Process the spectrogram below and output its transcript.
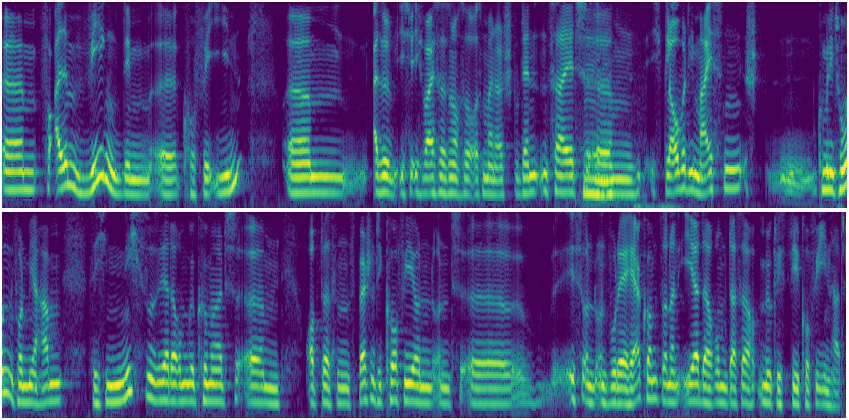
ähm, vor allem wegen dem äh, Koffein. Ähm, also ich, ich weiß das noch so aus meiner Studentenzeit. Mhm. Ähm, ich glaube, die meisten Kommilitonen von mir haben sich nicht so sehr darum gekümmert, ähm, ob das ein Specialty Coffee und, und äh, ist und, und wo der herkommt, sondern eher darum, dass er möglichst viel Koffein hat.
